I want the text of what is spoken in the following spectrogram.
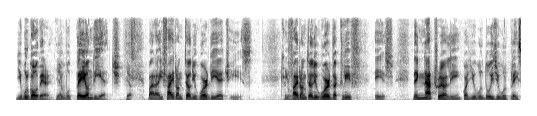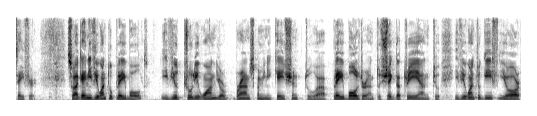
you will go there. Yep. You will play on the edge. Yep. But if I don't tell you where the edge is, if I don't tell you where the cliff is, then naturally what you will do is you will play safer. So again, if you want to play bold, if you truly want your brand's communication to uh, play bolder and to shake the tree and to if you want to give your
